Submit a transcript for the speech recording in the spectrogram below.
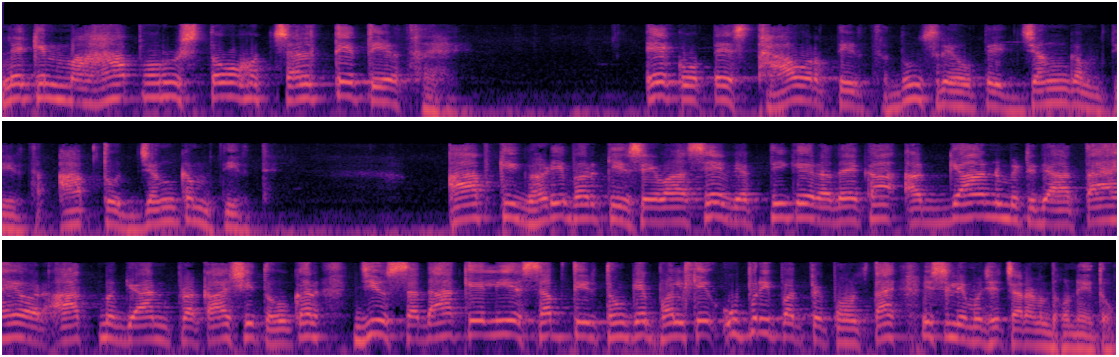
लेकिन महापुरुष तो चलते तीर्थ हैं। एक होते स्थावर तीर्थ, दूसरे होते जंगम तीर्थ। आप तो जंगम तीर्थ आपकी घड़ी भर की सेवा से व्यक्ति के हृदय का अज्ञान मिट जाता है और आत्मज्ञान प्रकाशित होकर जीव सदा के लिए सब तीर्थों के फल के ऊपरी पद पे पहुँचता है, इसलिए मुझे चरण धोने दो।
